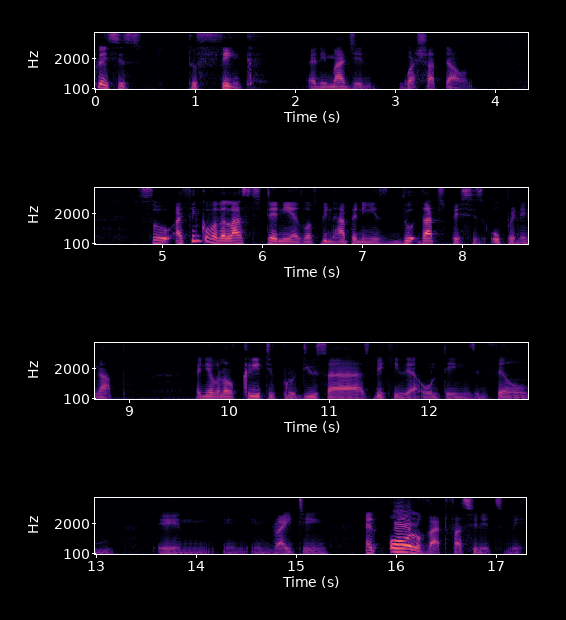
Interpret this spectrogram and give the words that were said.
places to think and imagine were shut down. So I think over the last 10 years, what's been happening is th- that space is opening up. And you have a lot of creative producers making their own things in film, in, in, in writing. And all of that fascinates me.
